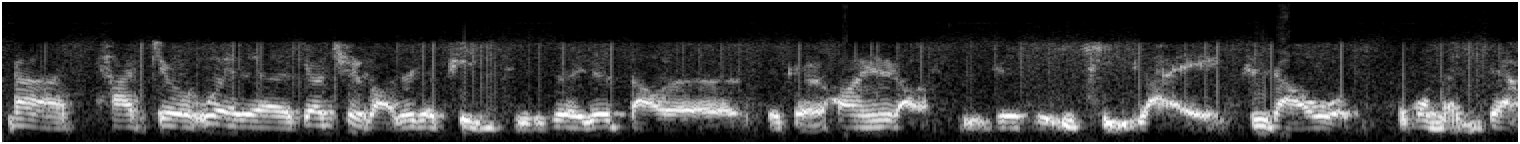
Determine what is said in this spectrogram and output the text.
那他就为了要确保这个品质，所以就找了这个黄云老师，就是一起来指导我我们这样。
